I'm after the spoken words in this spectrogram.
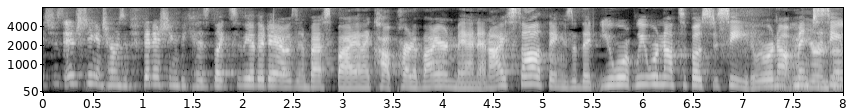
It's just interesting in terms of finishing because, like, so the other day I was in a Best Buy and I caught part of Iron Man and I saw things that you were we were not supposed to see. That we were not meant to see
